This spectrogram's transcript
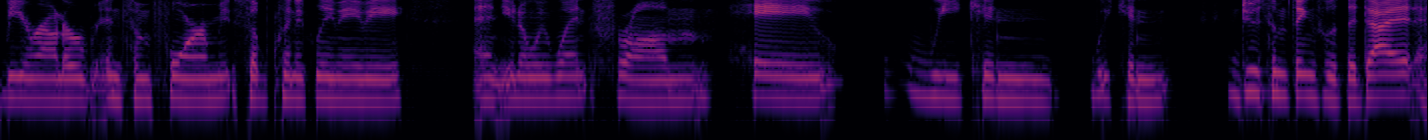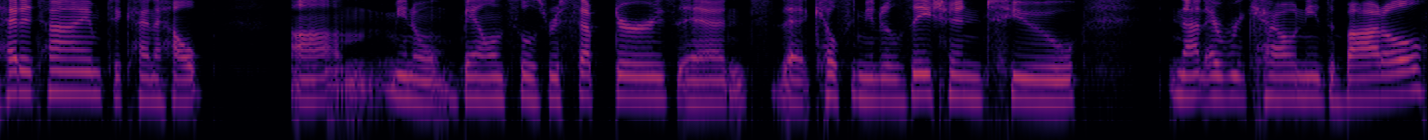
be around, or in some form, subclinically maybe. And you know, we went from hey, we can we can do some things with the diet ahead of time to kind of help um, you know, balance those receptors and that calcium utilization to not every cow needs a bottle.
